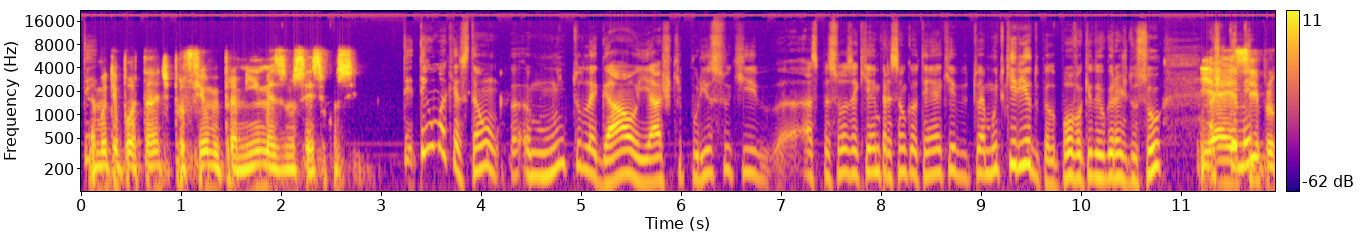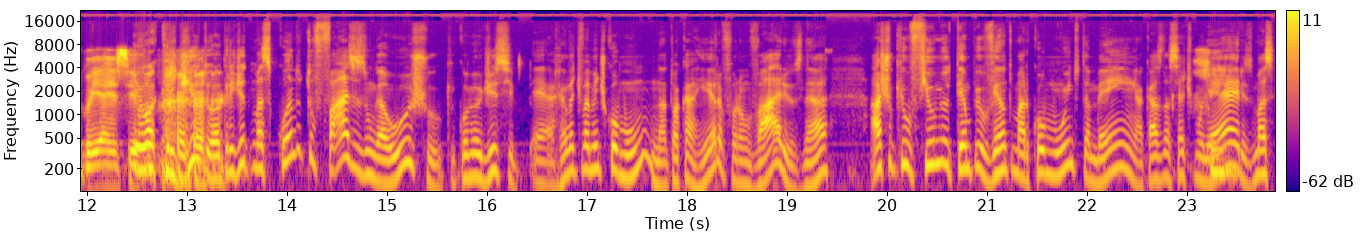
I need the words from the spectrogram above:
Tem... é muito importante para o filme, para mim, mas não sei se eu consigo. Tem uma questão uh, muito legal e acho que por isso que as pessoas aqui, a impressão que eu tenho é que tu é muito querido pelo povo aqui do Rio Grande do Sul. E acho é recíproco, também, e é recíproco. Eu acredito, eu acredito, mas quando tu fazes um gaúcho, que como eu disse, é relativamente comum na tua carreira, foram vários, né? Acho que o filme O Tempo e o Vento marcou muito também, A Casa das Sete Mulheres, Sim. mas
